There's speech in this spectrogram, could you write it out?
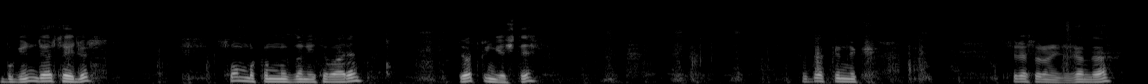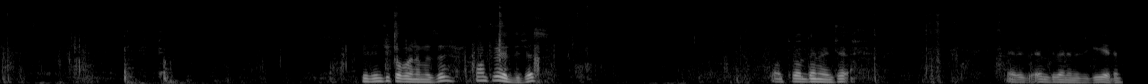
Bugün 4 Eylül. Son bakımımızdan itibaren 4 gün geçti. Bu 4 günlük süre sonucunda birinci kovanımızı kontrol edeceğiz. Kontrolden önce evet, eldivenimizi giyelim.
